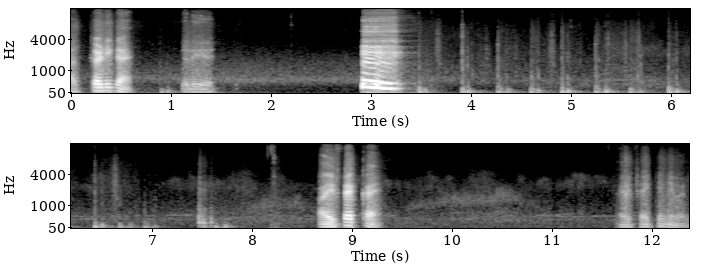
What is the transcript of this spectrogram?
हथकड़ी का है। आईफैक का है। आईफैक ही नहीं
